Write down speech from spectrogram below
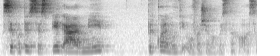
se potesse spiegarmi per quale motivo faceva questa cosa.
